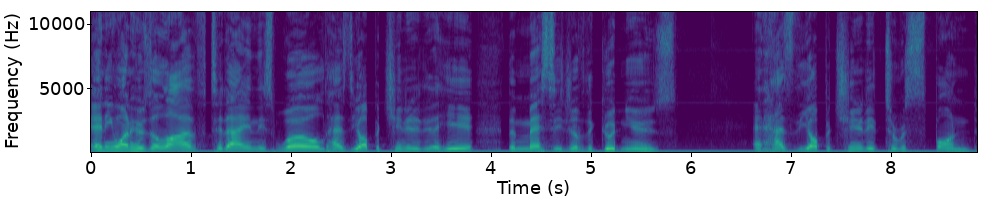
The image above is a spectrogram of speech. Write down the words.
Anyone who's alive today in this world has the opportunity to hear the message of the good news and has the opportunity to respond.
